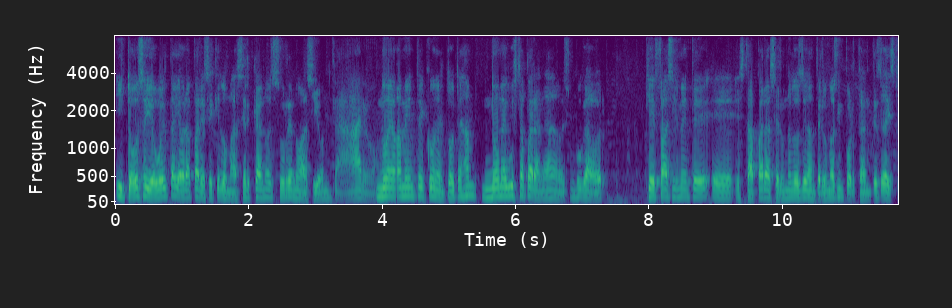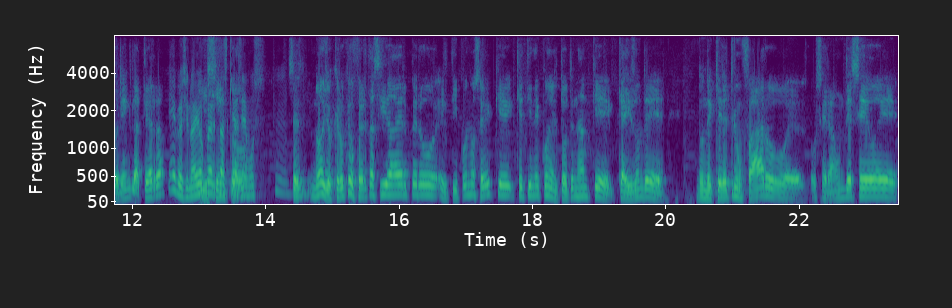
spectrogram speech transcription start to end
y todo se dio vuelta y ahora parece que lo más cercano es su renovación Claro. nuevamente con el Tottenham. No me gusta para nada, es un jugador que fácilmente eh, está para ser uno de los delanteros más importantes de la historia de Inglaterra. Eh, pero si no hay ofertas, ¿qué hacemos? Se- no, yo creo que ofertas sí va a haber, pero el tipo no sé qué, qué tiene con el Tottenham, que, que ahí es donde, donde quiere triunfar o, eh, o será un deseo de,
